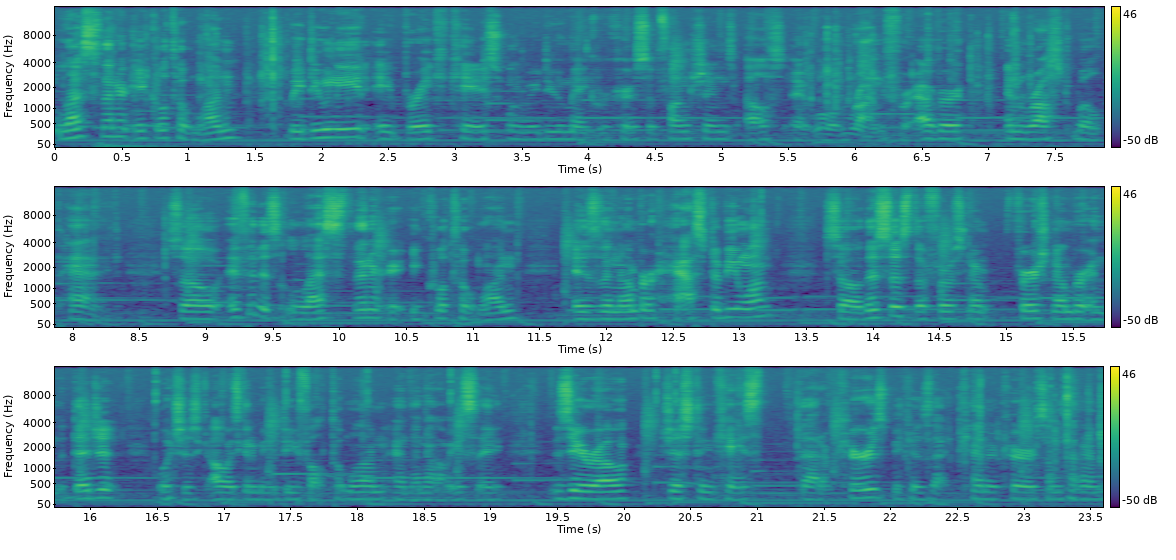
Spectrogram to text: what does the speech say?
less than or equal to 1, we do need a break case when we do make recursive functions, else it will run forever and Rust will panic. So if it is less than or equal to 1, is the number has to be 1. So this is the first, num first number in the digit, which is always going to be default to 1, and then obviously 0, just in case that occurs, because that can occur sometimes,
